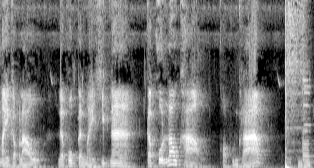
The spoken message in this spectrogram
ใหม่ๆกับเรา แล้วพบกันใหม่คลิปหน้า กับคนเล่าข่าว ขอบคุณครับ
